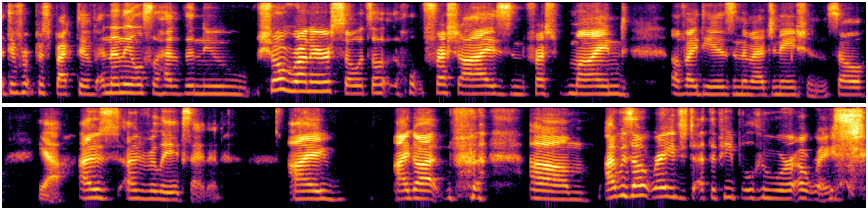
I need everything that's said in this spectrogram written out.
a different perspective. And then they also had the new showrunner so it's a whole fresh eyes and fresh mind of ideas and imagination. So yeah i was i was really excited. I i got um i was outraged at the people who were outraged.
